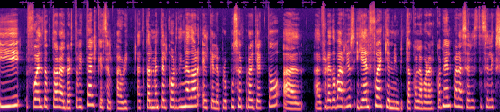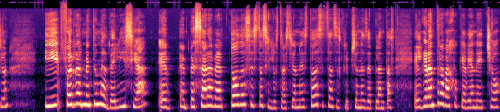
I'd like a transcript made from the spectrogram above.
Y fue el doctor Alberto Vital, que es actualmente el coordinador, el que le propuso el proyecto a Alfredo Barrios y él fue quien me invitó a colaborar con él para hacer esta selección. Y fue realmente una delicia eh, empezar a ver todas estas ilustraciones, todas estas descripciones de plantas, el gran trabajo que habían hecho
